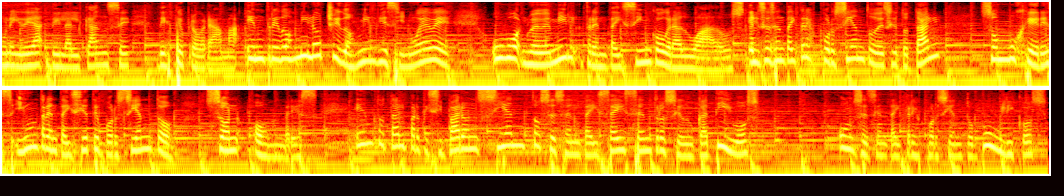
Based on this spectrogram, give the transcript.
una idea del alcance de este programa. Entre 2008 y 2019 hubo 9.035 graduados. El 63% de ese total son mujeres y un 37% son hombres. En total participaron 166 centros educativos, un 63% públicos,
